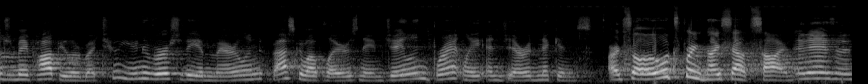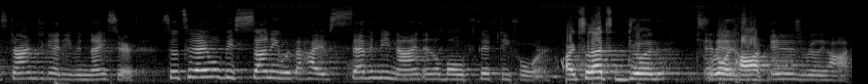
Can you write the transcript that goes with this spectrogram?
Challenge was made popular by two University of Maryland basketball players named Jaylen Brantley and Jared Nickens. All right, so it looks pretty nice outside. It is, and it's starting to get even nicer. So today will be sunny with a high of 79 and a low of 54. All right, so that's good. It's It really is- hot. It is really hot.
